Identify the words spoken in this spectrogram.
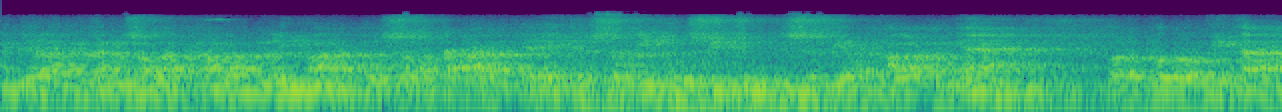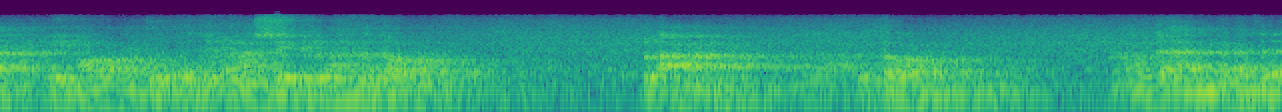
menjalankan sholat malam 500 rakaat yaitu 1000 sujud setiap malamnya. Baru-baru kita lima waktu aja masih belum betul belum betul Mudah-mudahan ada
